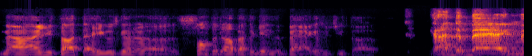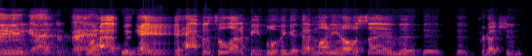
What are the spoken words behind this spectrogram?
Nah, you thought that he was gonna slump it up after getting the bag. That's what you thought. Got the bag, man. Got the bag. That's what happens. Hey, it happens to a lot of people. They get that money, and all of a sudden, the the, the production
